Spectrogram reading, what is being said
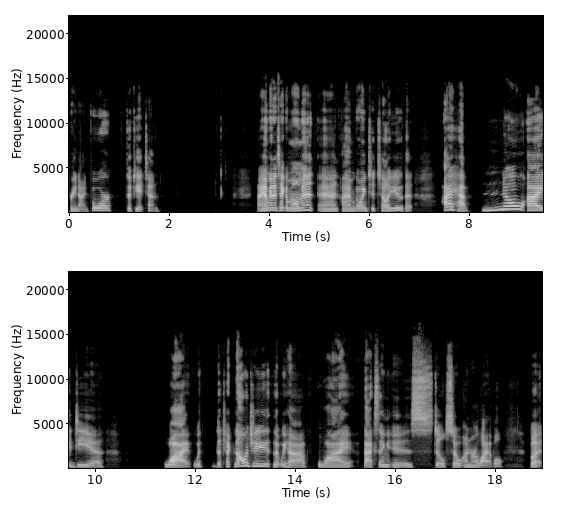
394 5810. I am going to take a moment and I'm going to tell you that I have no idea why, with the technology that we have, why faxing is still so unreliable. But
